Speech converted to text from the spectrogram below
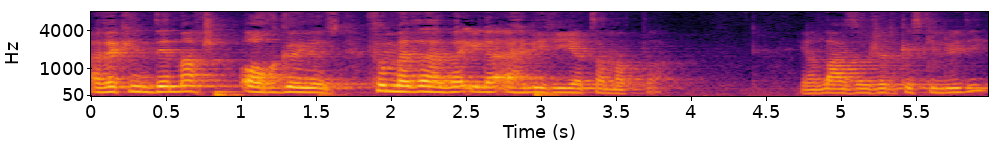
avec une démarche orgueilleuse. Et Allah Azza wa qu'est-ce qu'il lui dit?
